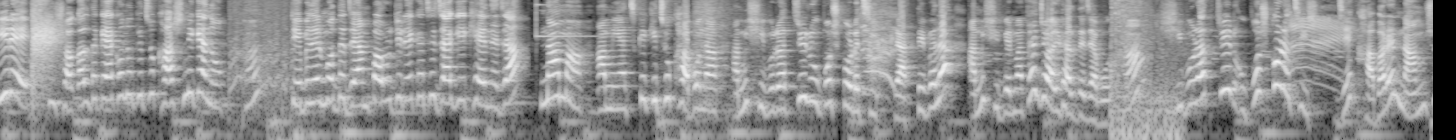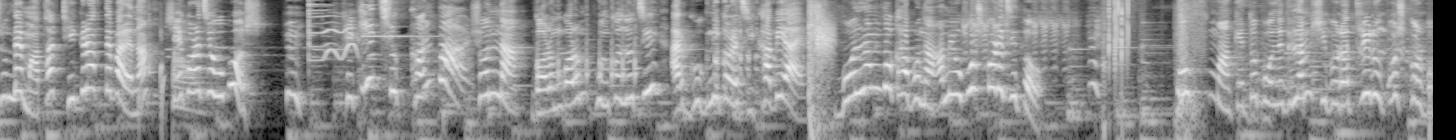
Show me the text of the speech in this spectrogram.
কি রে? তুই সকাল থেকে এখনও কিছু খাসনি কেন? হ্যাঁ? টেবিলের মধ্যে জ্যাম পাউরুটি রেখেছি যা গিয়ে খেয়ে নে যা। না মা আমি আজকে কিছু খাব না। আমি শিবরাত্রির উপোস করেছি। রাত্রিবেলা আমি শিবের মাথায় জল ঢালতে যাব। হ্যাঁ? শিবরাত্রির উপোস করেছিস? যে খাবারের নাম শুনলে মাথা ঠিক রাখতে পারে না সে করেছে উপোস? কিছুক্ষণ পর। শোন না গরম গরম ফুলকো লুচি আর ঘুগনি করেছি। খাবি আয়। বললাম তো খাব না আমি উপোস করেছি তো। মাকে তো বলে দিলাম শিবরাত্রির উপোস করব।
